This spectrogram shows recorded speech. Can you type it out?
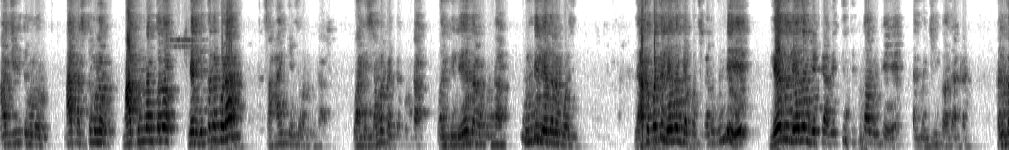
నా జీవితంలో నా కష్టములో నాకున్నంతలో నేను ఇతరులకు కూడా సహాయం చేసేవాడు ఉండాలి. వారిని శ్రమ పెట్టకుండా వారికి లేదనకుండా ఉండి లేదనకూడదు. లేకపోతే లేదని చెప్పచ్చు కానీ ఉండి లేదు లేదని చెప్పి ఆ వ్యక్తిని తిప్పుతానంటే అది మంచిది కాదు అంటాడు. కనుక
